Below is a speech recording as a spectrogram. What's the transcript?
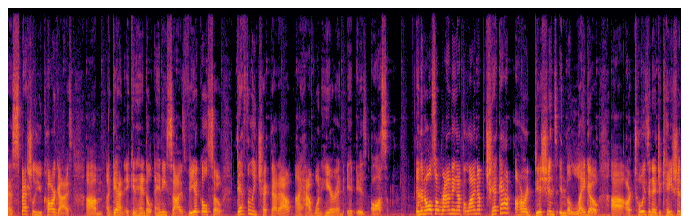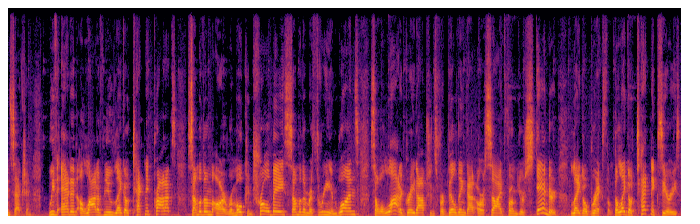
especially you car guys. Um, again, it can handle any size vehicle, so definitely check that out. I have one here, and it is awesome. And then also rounding out the lineup, check out our additions in the LEGO, uh, our toys and education section. We've added a lot of new LEGO Technic products. Some of them are remote control based, some of them are three in ones, so a lot of great options for building that are aside from your standard LEGO bricks. The LEGO Technic series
